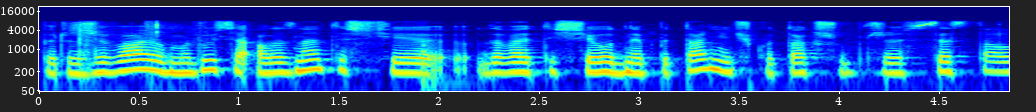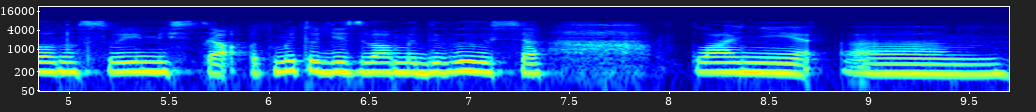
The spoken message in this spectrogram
переживаю, молюся, але знаєте, ще давайте ще одне питаннячко, так, щоб вже все стало на свої місця. От ми тоді з вами дивилися в плані. Ем,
